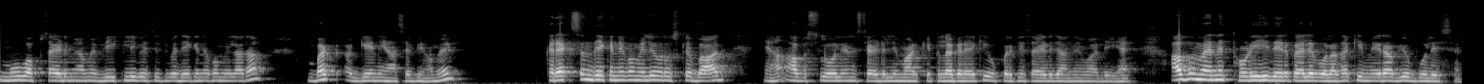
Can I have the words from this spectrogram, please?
मूव अप साइड में हमें वीकली बेसिस पे देखने को मिला था बट अगेन यहाँ से भी हमें करेक्शन देखने को मिली और उसके बाद यहाँ अब स्लोली एंड स्टेडली मार्केट लग रहा है कि ऊपर की साइड जाने वाली है। अब मैंने थोड़ी ही देर पहले बोला था कि मेरा व्यू बुलिश है।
